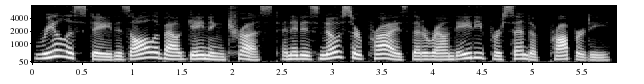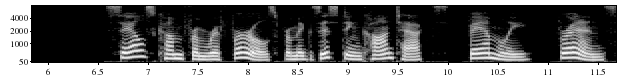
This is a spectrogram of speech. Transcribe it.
Real estate is all about gaining trust, and it is no surprise that around 80% of property Sales come from referrals from existing contacts, family, friends,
